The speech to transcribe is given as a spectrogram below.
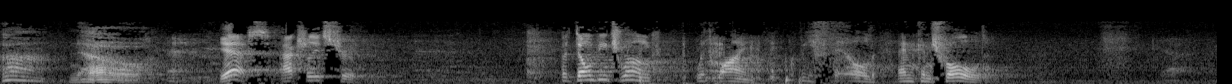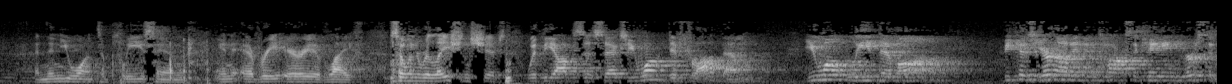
no. Yes, actually, it's true. But don't be drunk with wine. Be filled and controlled. And then you want to please Him in every area of life. So, in relationships with the opposite sex, you won't defraud them. You won't lead them on. Because you're not an intoxicating person.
